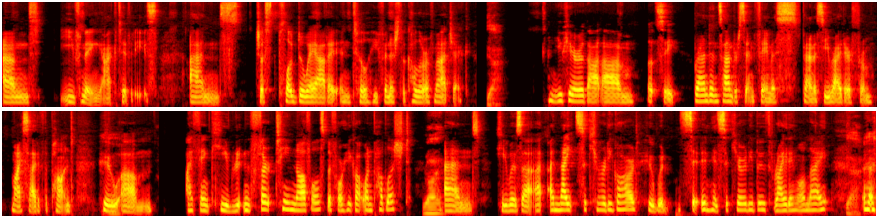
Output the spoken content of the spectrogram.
and evening activities and just plugged away at it until he finished The Color of Magic. Yeah. And you hear that, um, let's see, Brandon Sanderson, famous fantasy writer from my side of the pond, who um, I think he'd written 13 novels before he got one published. Right. And he was a, a night security guard who would sit in his security booth writing all night. Yeah.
